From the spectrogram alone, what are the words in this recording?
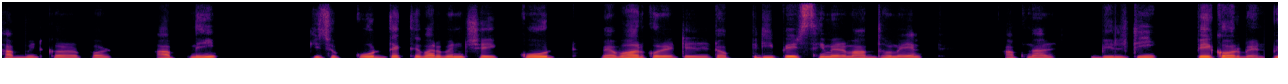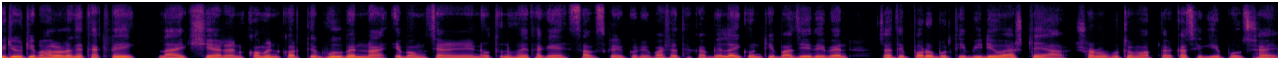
সাবমিট করার পর আপনি কিছু কোড দেখতে পারবেন। সেই কোড ব্যবহার করে টেলিটক প্রিপেড সিমের মাধ্যমে আপনার বিলটি পে করবেন। ভিডিওটি ভালো লেগে থাকলে লাইক, শেয়ার অ্যান্ড কমেন্ট করতে ভুলবেন না এবং চ্যানেলে নতুন হয়ে থাকে সাবস্ক্রাইব করে পাশে থাকা বেলাইকনটি বাজিয়ে দেবেন যাতে পরবর্তী ভিডিও আসলে আর সর্বপ্রথম আপনার কাছে গিয়ে পৌঁছায়।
